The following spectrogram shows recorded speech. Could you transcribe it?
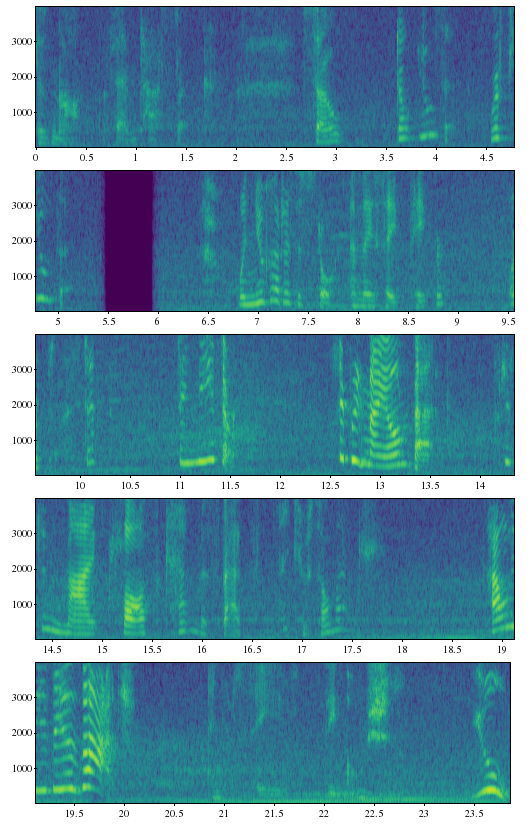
is not fantastic. So don't use it. Refuse it. When you go to the store and they say paper or plastic, say neither. I bring my own bag. Put it in my cloth canvas bag. Thank you so much. How easy is that? And you save the ocean. You.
